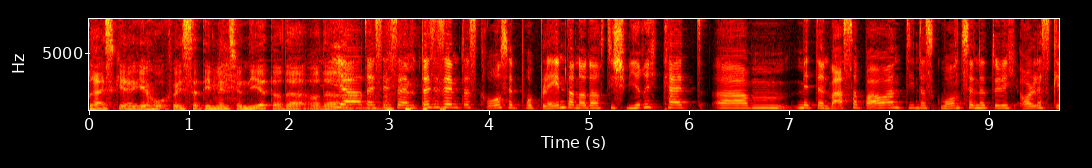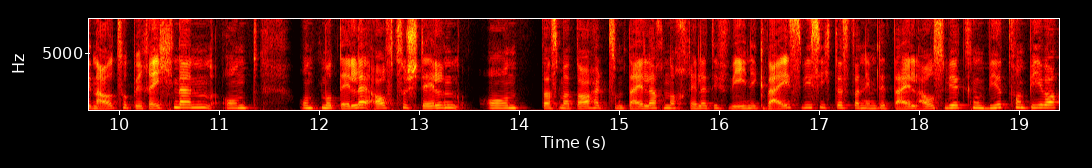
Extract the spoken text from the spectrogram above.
30-jährige Hochwässer dimensioniert oder, oder? Ja, das ist, eben, das ist eben das große Problem dann oder auch die Schwierigkeit ähm, mit den Wasserbauern, die das gewohnt sind, natürlich alles genau zu berechnen und, und Modelle aufzustellen und dass man da halt zum Teil auch noch relativ wenig weiß, wie sich das dann im Detail auswirken wird vom Biber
